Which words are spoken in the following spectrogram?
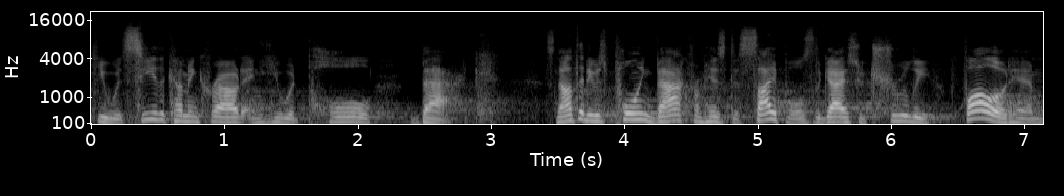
he would see the coming crowd, and he would pull back. It's not that he was pulling back from his disciples, the guys who truly followed him,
